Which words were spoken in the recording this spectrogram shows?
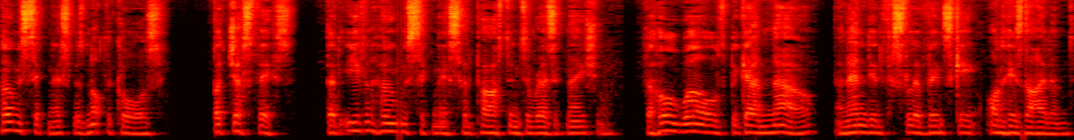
Homesickness was not the cause, but just this, that even homesickness had passed into resignation. The whole world began now and ended for Skavinsky on his island.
